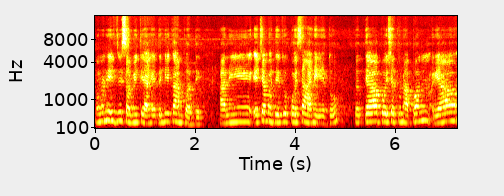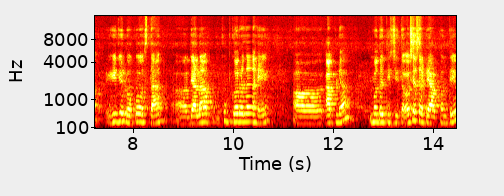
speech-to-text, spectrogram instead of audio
म्हणून ही जी समिती आहे तर ही काम करते. आणि याच्यामध्ये जो पैसा आहे येतो तर त्या पैशातून आपण या ही जे लोक असतात ज्याला खूप गरज आहे आपल्या मदतीची तर अशासाठी आपण ते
